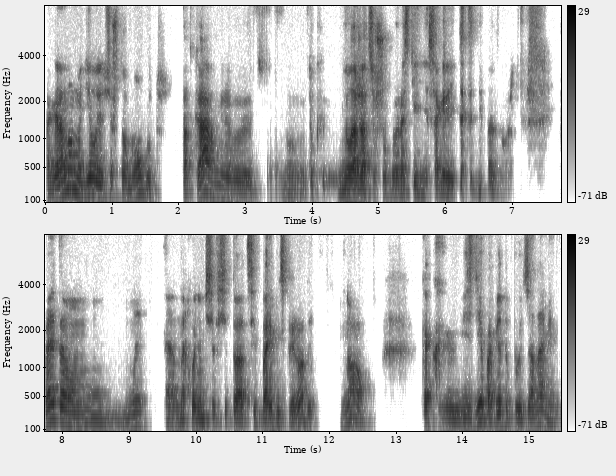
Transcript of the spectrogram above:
Агрономы делают все, что могут, подкармливают, ну, только не ложатся, чтобы растения согреть, это невозможно. Поэтому мы э, находимся в ситуации борьбы с природой, но, как везде, победа будет за нами.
